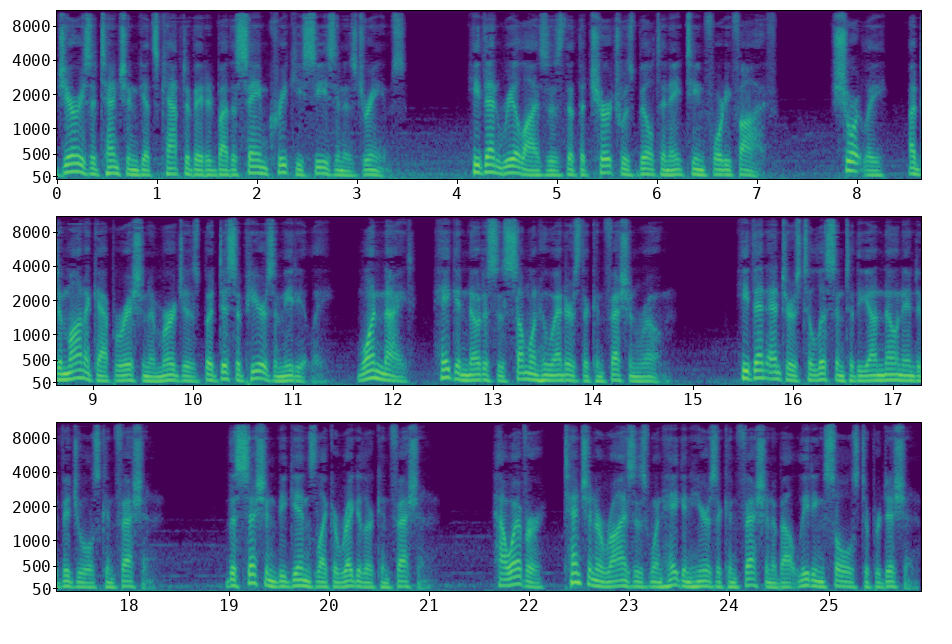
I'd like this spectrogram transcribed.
Jerry's attention gets captivated by the same creek he sees in his dreams. He then realizes that the church was built in 1845. Shortly, a demonic apparition emerges but disappears immediately. One night, Hagen notices someone who enters the confession room. He then enters to listen to the unknown individual's confession. The session begins like a regular confession. However, tension arises when Hagen hears a confession about leading souls to perdition.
